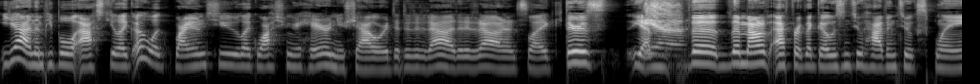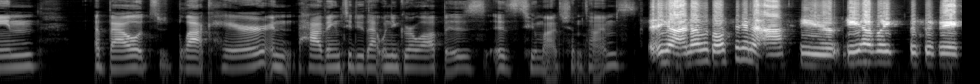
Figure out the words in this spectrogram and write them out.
yeah, and then people will ask you like, oh, like why aren't you like washing your hair and you shower? Da da da da da da da. And it's like there's yeah, Yeah. the the amount of effort that goes into having to explain about black hair and having to do that when you grow up is is too much sometimes. Yeah, and I was also going to ask you, do you have like specific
